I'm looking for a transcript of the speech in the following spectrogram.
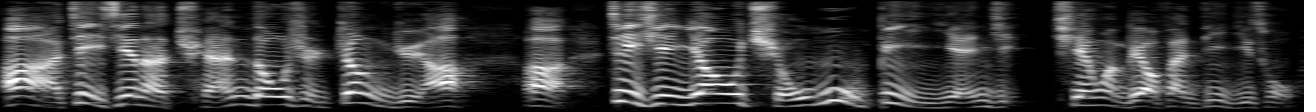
啊，这些呢全都是证据啊。啊，这些要求务必严谨，千万不要犯低级错误，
